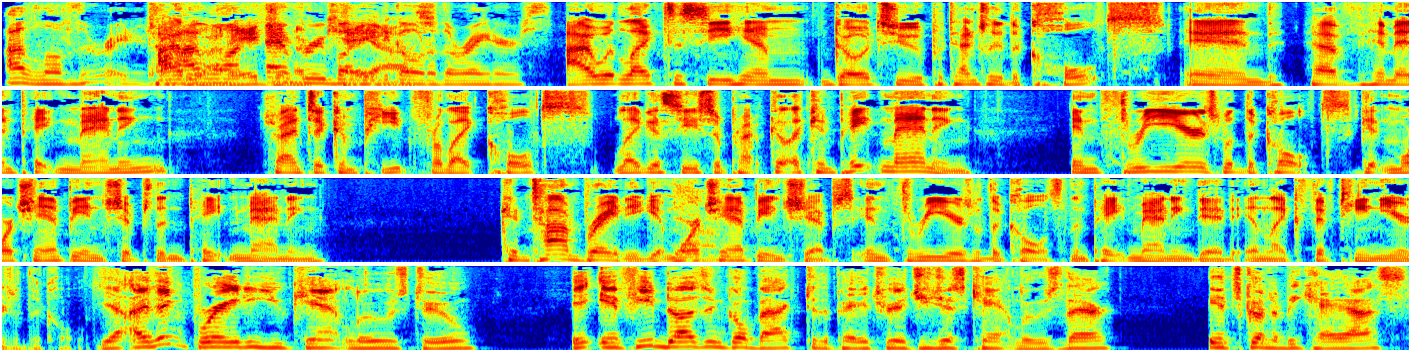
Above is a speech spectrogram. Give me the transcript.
I love the Raiders. Talk I want everybody to go to the Raiders. I would like to see him go to potentially the Colts and have him and Peyton Manning trying to compete for like Colts legacy supreme. Like, can Peyton Manning in three years with the Colts get more championships than Peyton Manning? Can Tom Brady get more Yeah. championships in three years with the Colts than Peyton Manning did in like 15 years with the Colts? Yeah, I think Brady, you can't lose too. If he doesn't go back to the Patriots, you just can't lose there. It's going to be chaos.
